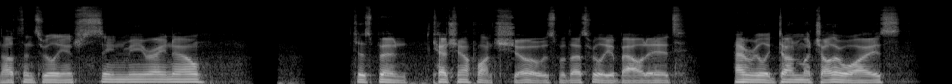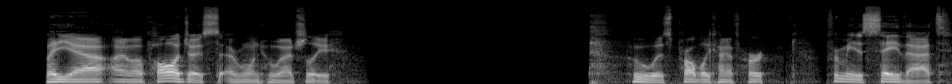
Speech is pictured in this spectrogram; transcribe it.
Nothing's really interesting me right now. Just been catching up on shows, but that's really about it. Haven't really done much otherwise. But yeah, I apologize to everyone who actually who was probably kind of hurt for me to say that.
